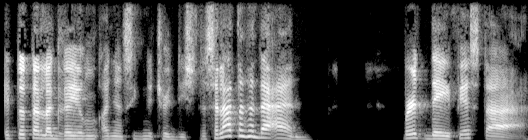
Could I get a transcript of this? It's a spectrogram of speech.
Ito talaga yung kanyang signature dish na sa lahat ng handaan. Birthday, fiesta,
